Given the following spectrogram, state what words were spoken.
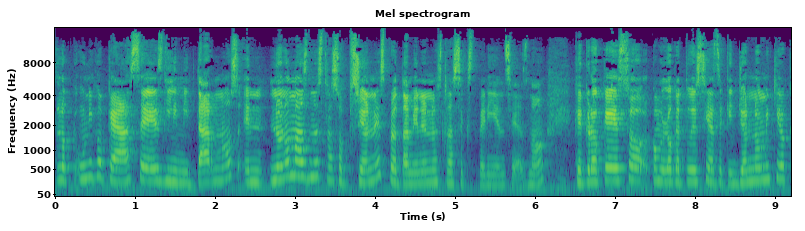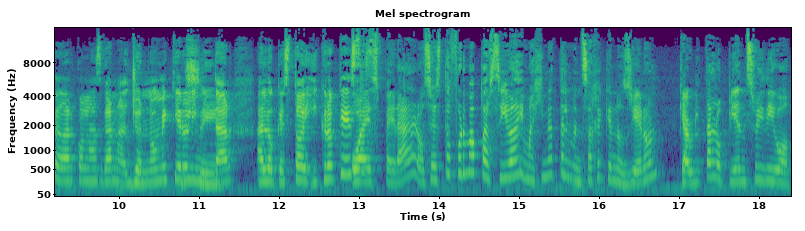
lo único que hace es limitarnos en no nomás nuestras opciones, pero también en nuestras experiencias, ¿no? Que creo que eso, como lo que tú decías, de que yo no me quiero quedar con las ganas, yo no me quiero limitar a lo que estoy. Y creo que... O a esperar, o sea, esta forma pasiva, imagínate el mensaje que nos dieron, que ahorita lo pienso y digo,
